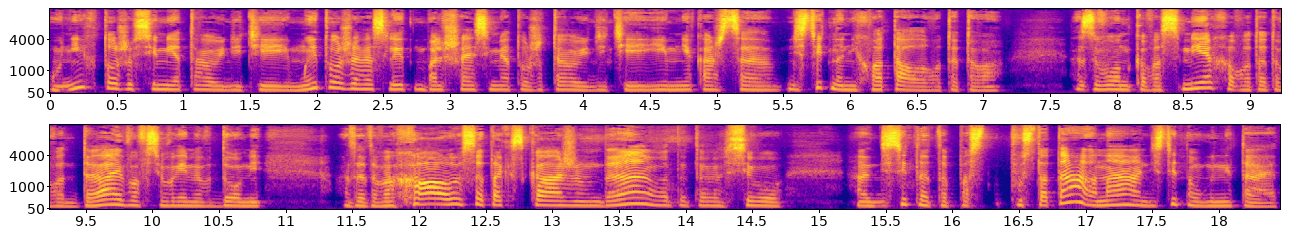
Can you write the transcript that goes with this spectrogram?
у них тоже в семье трое детей, мы тоже росли, большая семья тоже трое детей. И мне кажется, действительно не хватало вот этого звонкого смеха, вот этого драйва все время в доме, вот этого хаоса, так скажем, да, вот этого всего. А действительно, эта пустота, она действительно угнетает.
